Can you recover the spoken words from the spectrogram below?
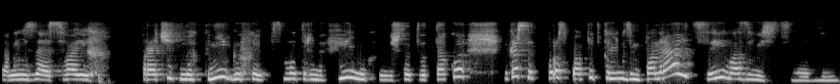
там, не знаю, своих прочитанных книгах или посмотренных фильмах или что-то вот такое. Мне кажется, это просто попытка людям понравиться и возвыситься над ними.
